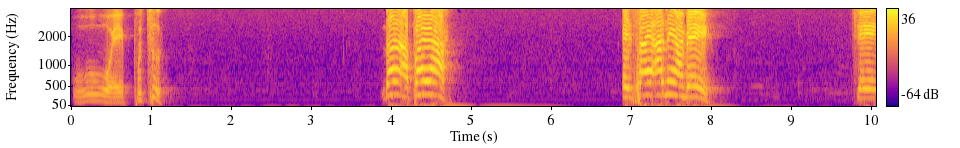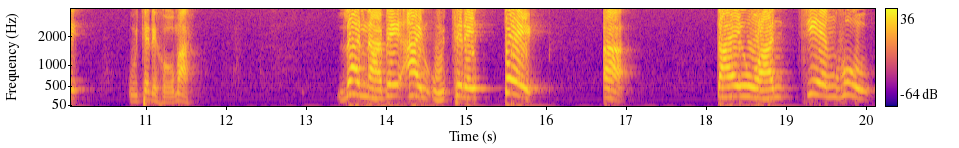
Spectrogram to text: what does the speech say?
无微不至，咱阿伯啊，会使安尼啊未？这有这个好嘛？咱那边爱有这个对啊，台湾政府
